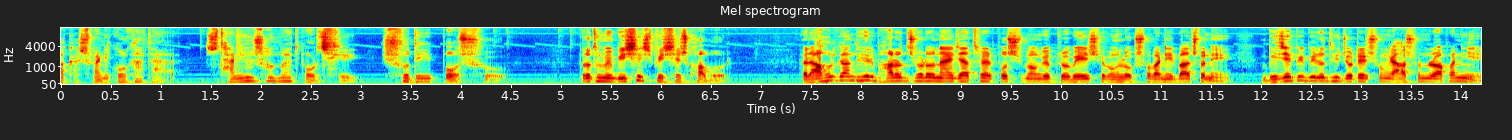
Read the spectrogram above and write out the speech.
আকাশবাণী কলকাতা স্থানীয় সংবাদ পড়ছি সুদীপ পশু প্রথমে বিশেষ বিশেষ খবর। রাহুল গান্ধীর ভারত জোড়ো ন্যায়যাত্রার পশ্চিমবঙ্গে প্রবেশ এবং লোকসভা নির্বাচনে বিজেপি বিরোধী জোটের সঙ্গে আসন রফা নিয়ে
